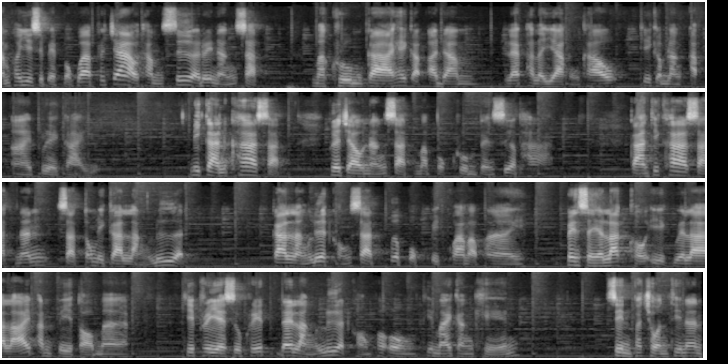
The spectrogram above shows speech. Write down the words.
3ข้อ21 บอกว่าพระเจ้าทำเสื้อด้วยหนังสัตว์ มาคลุมกายให้กับอาดัมและภรรยาของเขาที่กำลังอับอายเปลือยกายอยู่ มีการฆ่าสัตว์ พื่อจะเอาหนังสัตว์มาปกคลุมเป็นเสื้อผ้า การที่ฆ่าสัตว์นั้นสัตว์ต้องมีการหลั่งเลือด การหลั่งเลือดของสัตว์เพื่อปกปิดความอับอาย เป็นสัญลักษณ์ของอีกเวลาหลายพันปีต่อมา ที่พระเยซูคริสต์ได้หลั่งเลือดของพระองค์ที่ไม้กางเขน สิ้นพระชนที่นั่น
